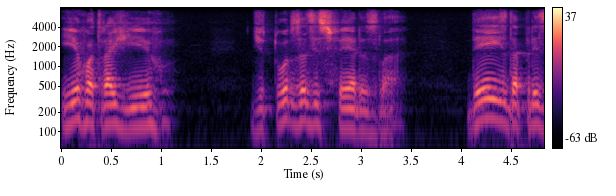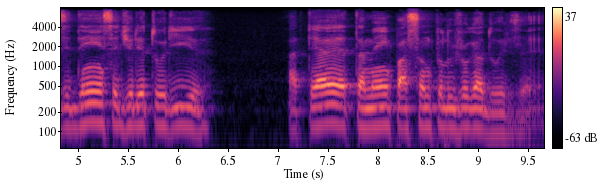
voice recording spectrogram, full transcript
Erro atrás de erro, de todas as esferas lá, desde a presidência, a diretoria, até também passando pelos jogadores. É.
